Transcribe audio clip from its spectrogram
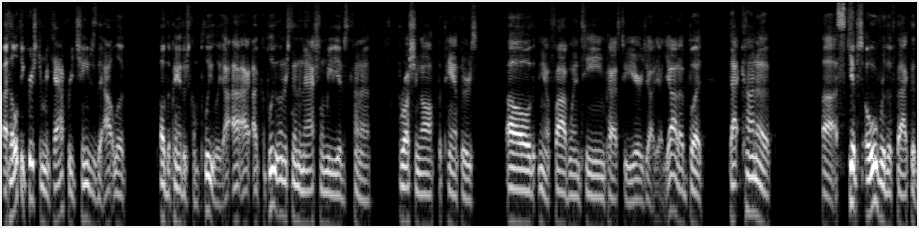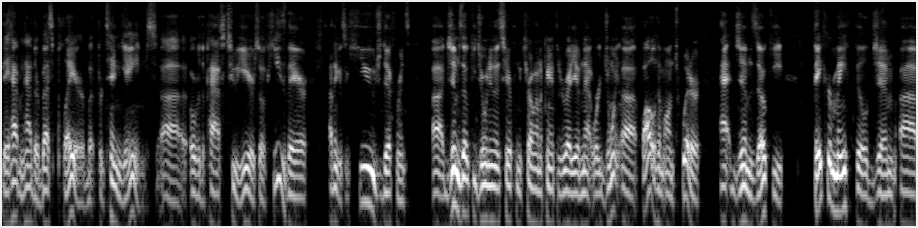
a healthy Christian McCaffrey changes the outlook of the Panthers completely. I, I, I completely understand the national media just kind of brushing off the Panthers. Oh, you know, five win team past two years, yada yada yada. But that kind of uh, skips over the fact that they haven't had their best player, but for 10 games uh, over the past two years. So if he's there, I think it's a huge difference. Uh, Jim Szoke joining us here from the Carolina Panthers Radio Network. Join, uh, follow him on Twitter at Jim Szoke. Baker Mayfield, Jim, uh,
